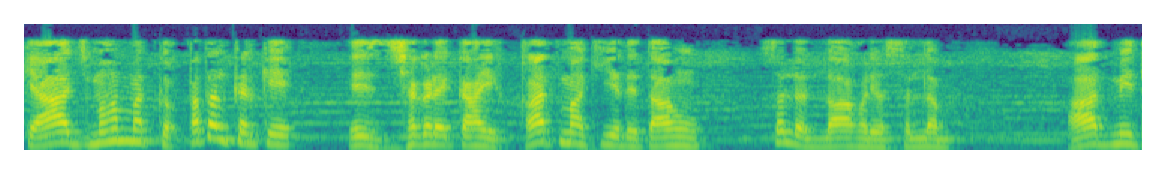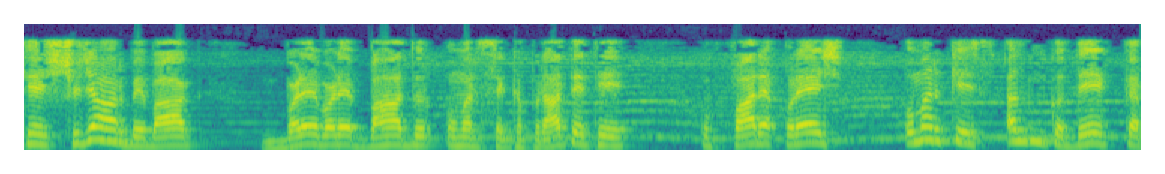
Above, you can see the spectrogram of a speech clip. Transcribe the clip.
کہ آج محمد کو قتل کر کے اس جھگڑے کا ہی خاتمہ کیے دیتا ہوں، صلی اللہ علیہ وسلم۔ آدمی تھے شجاع اور بے باک، بڑے بڑے بہادر عمر سے گھبراتے تھے۔ کفار قریش عمر کے اس عزم کو دیکھ کر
